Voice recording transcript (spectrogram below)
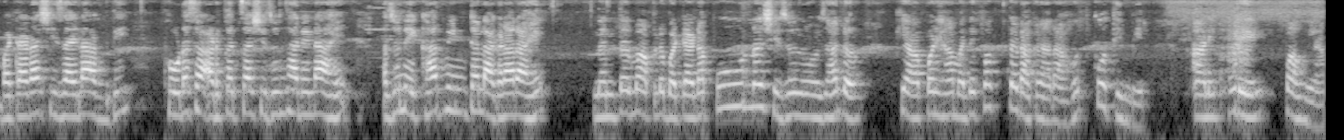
बटाटा शिजायला अगदी थोडंसं अडकतचा शिजून झालेला आहे. अजून एखाद मिनटं लागणार आहे. नंतर मग आपलं बटाटा पूर्ण शिजून झालं की आपण ह्यामध्ये फक्त टाकणार आहोत कोथिंबीर. आणि पुढे पाहूया.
